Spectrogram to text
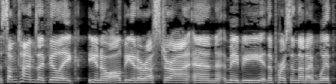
sometimes I feel like, you know, I'll be at a restaurant and maybe the person that I'm with,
